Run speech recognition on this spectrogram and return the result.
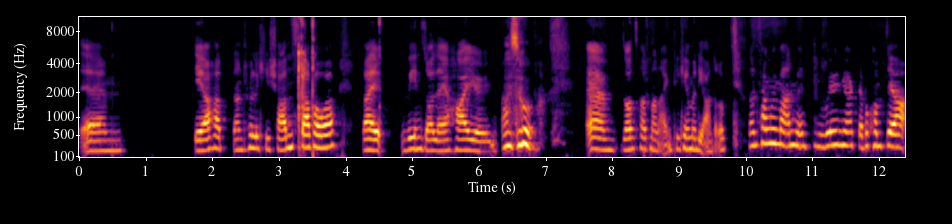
ähm, der hat natürlich die Schadensstar Power, weil wen soll er heilen? Also, ähm, sonst hat man eigentlich immer die andere. Dann fangen wir mal an mit Juwelenjagd. Da bekommt der,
